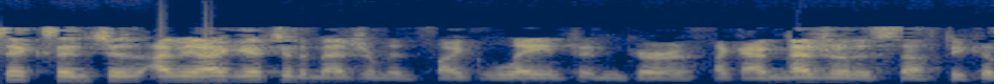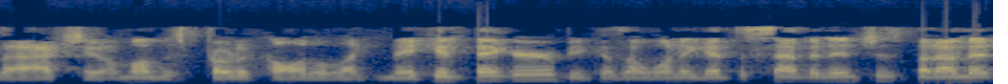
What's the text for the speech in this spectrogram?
six inches. I mean, I get you the measurements like length and girth. Like I measure this stuff because I actually, I'm on this protocol to like make it bigger because I want to get to seven inches, but I'm at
